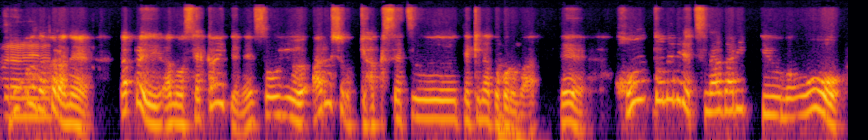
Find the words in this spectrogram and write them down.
ぶられる。だからね、やっぱりあの世界ってね、そういうある種の逆説的なところがあって、本当の意味でつながりっていうのを、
